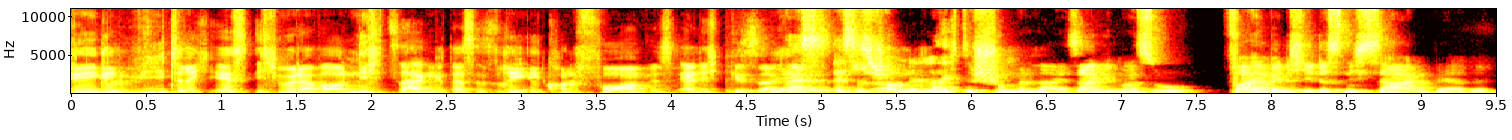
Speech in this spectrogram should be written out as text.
regelwidrig ist. Ich würde aber auch nicht sagen, dass es regelkonform ist, ehrlich gesagt. Ja, es, es ist schon eine leichte Schummelei, sagen wir mal so. Vor allem, wenn ich ihr das nicht sagen werde.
